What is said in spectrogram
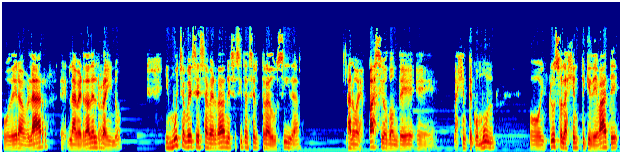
poder hablar eh, la verdad del reino y muchas veces esa verdad necesita ser traducida a los espacios donde eh, la gente común o incluso la gente que debate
